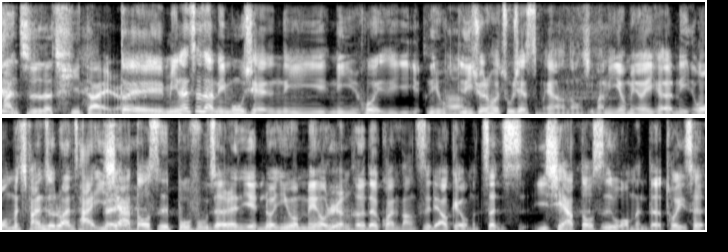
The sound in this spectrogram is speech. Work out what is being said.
蛮值得期待的。对，米兰车展，你目前你你会。你你觉得会出现什么样的东西吗？你有没有一个你我们反正是乱猜，以下都是不负责任言论，因为没有任何的官方资料给我们证实，以下都是我们的推测，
